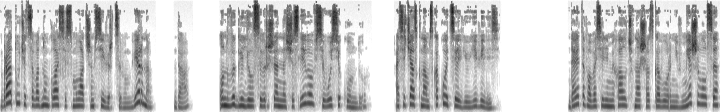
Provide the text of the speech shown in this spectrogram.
Брат учится в одном классе с младшим Сиверцевым, верно? Да. Он выглядел совершенно счастливым всего секунду. А сейчас к нам с какой целью явились? До этого Василий Михайлович в наш разговор не вмешивался,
